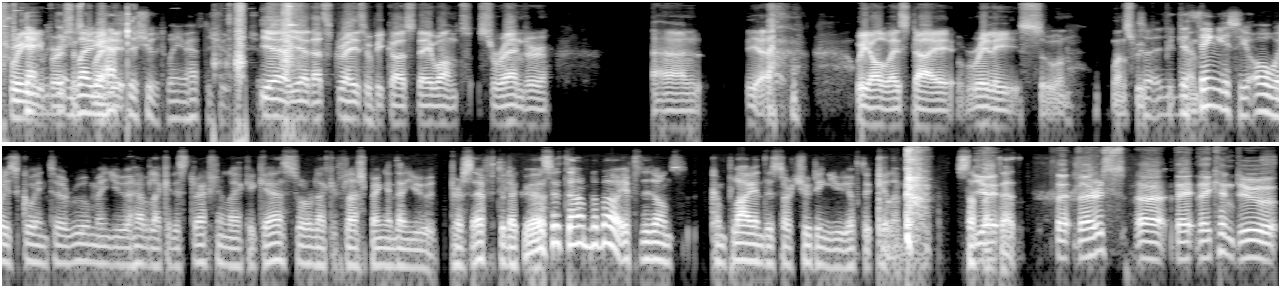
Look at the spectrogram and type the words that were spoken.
three Yeah, versus where 20. you have to shoot. When you have to shoot. actually. Yeah, yeah, that's crazy because they won't surrender, and yeah, we always die really soon once we So th- the thing is, you always go into a room and you have like a distraction, like a gas or like a flashbang, and then you press F to like uh, sit down, blah blah. If they don't comply and they start shooting you, you have to kill them. Stuff Yeah. like that. Th- there is uh, they they can do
